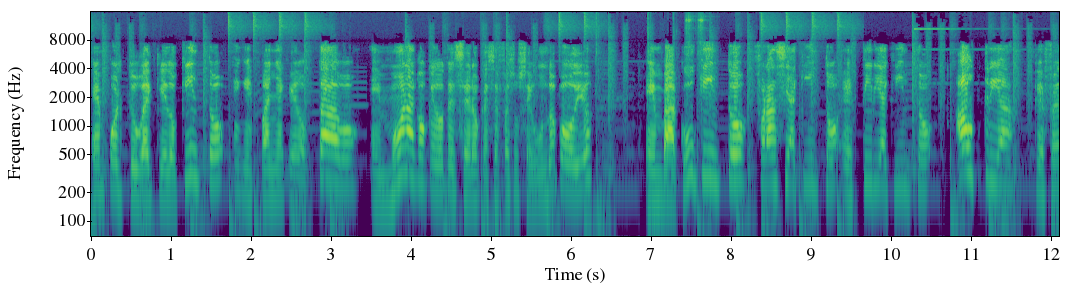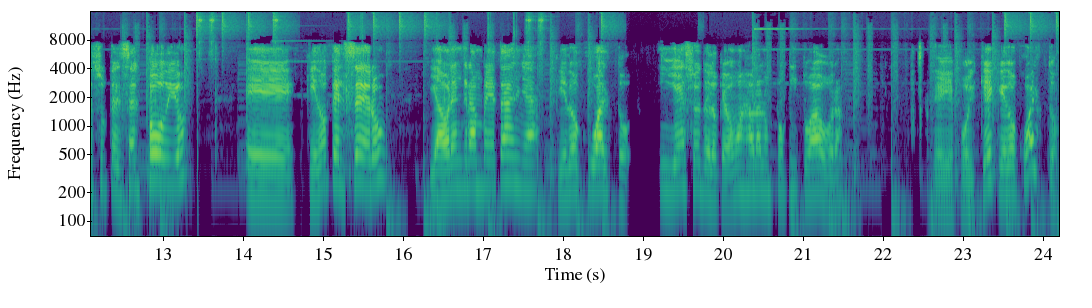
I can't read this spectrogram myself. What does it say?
En Portugal quedó quinto, en España quedó octavo, en Mónaco quedó tercero, que ese fue su segundo podio. En Bakú quinto, Francia quinto, Estiria quinto, Austria, que fue su tercer podio, eh, quedó tercero. Y ahora en Gran Bretaña quedó cuarto. Y eso es de lo que vamos a hablar un poquito ahora. De por qué quedó cuarto.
